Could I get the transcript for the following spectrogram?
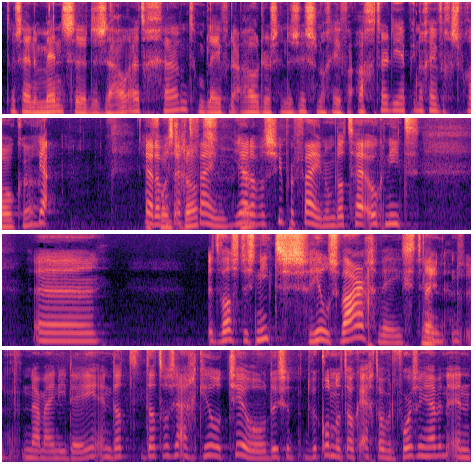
Toen zijn de mensen de zaal uitgegaan. Toen bleven de ouders en de zussen nog even achter. Die heb je nog even gesproken. Ja. Ja, dat was echt fijn. Ja, Ja? dat was super fijn. Omdat zij ook niet... eh, het was dus niet heel zwaar geweest, Nee. en, naar mijn idee. En dat, dat was eigenlijk heel chill. Dus het- we konden het ook echt over de voorstelling hebben. En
